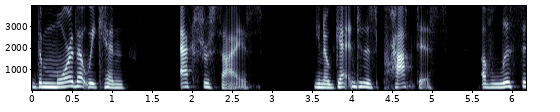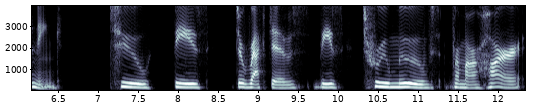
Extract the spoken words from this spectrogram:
the more that we can exercise, you know, get into this practice of listening to these directives, these true moves from our heart,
